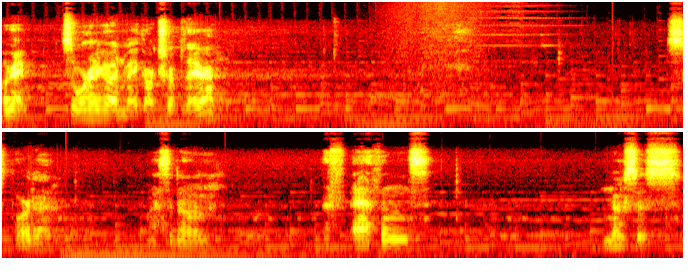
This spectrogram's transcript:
Okay, so we're gonna go ahead and make our trip there. Sparta, Macedon, Athens, Knossos.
